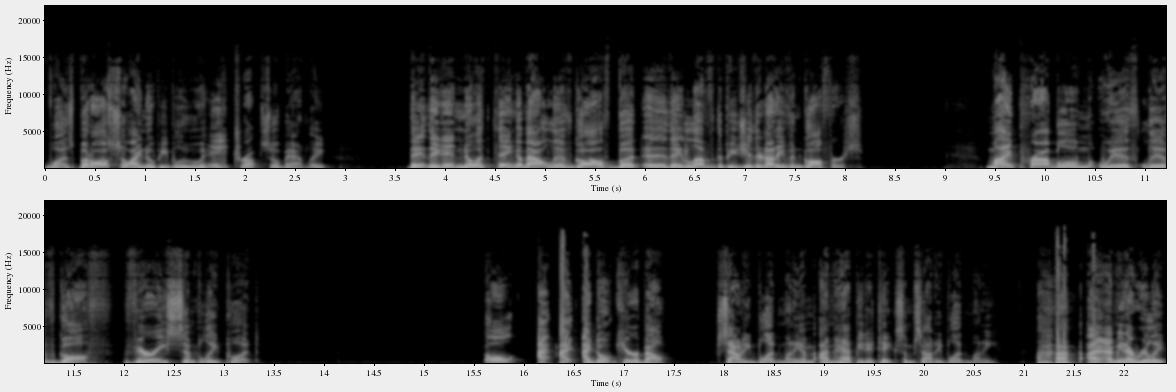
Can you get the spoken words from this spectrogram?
was. But also, I know people who hate Trump so badly they, they didn't know a thing about LIV golf, but uh, they loved the PGA. They're not even golfers. My problem with LIV golf, very simply put, oh, I, I, I don't care about Saudi blood money. I'm, I'm happy to take some Saudi blood money. I, I, mean, I really,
